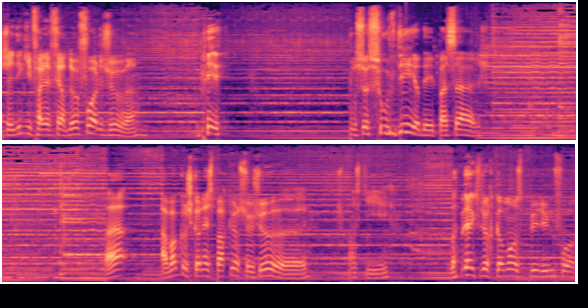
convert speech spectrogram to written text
J'ai dit qu'il fallait faire deux fois le jeu, hein. Mais pour se souvenir des passages. Avant que je connaisse par cœur ce jeu, euh, je pense qu'il faudrait bien que je le recommence plus d'une fois.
